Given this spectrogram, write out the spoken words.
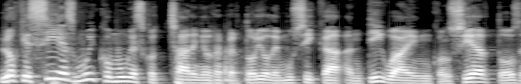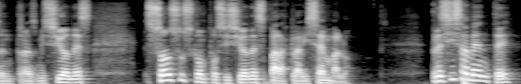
Lo que sí es muy común escuchar en el repertorio de música antigua, en conciertos, en transmisiones, son sus composiciones para clavicémbalo. Precisamente,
